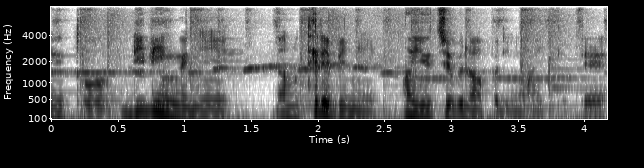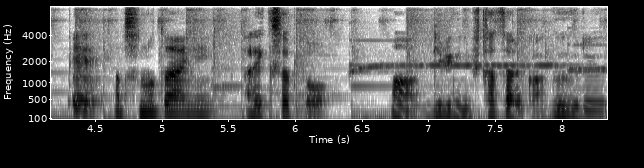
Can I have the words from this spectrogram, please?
えっ、と、リビングに、あのテレビに、まあ、YouTube のアプリが入ってて、うん。あとその隣に Alexa と、まあ、リビングに2つあるか、Google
